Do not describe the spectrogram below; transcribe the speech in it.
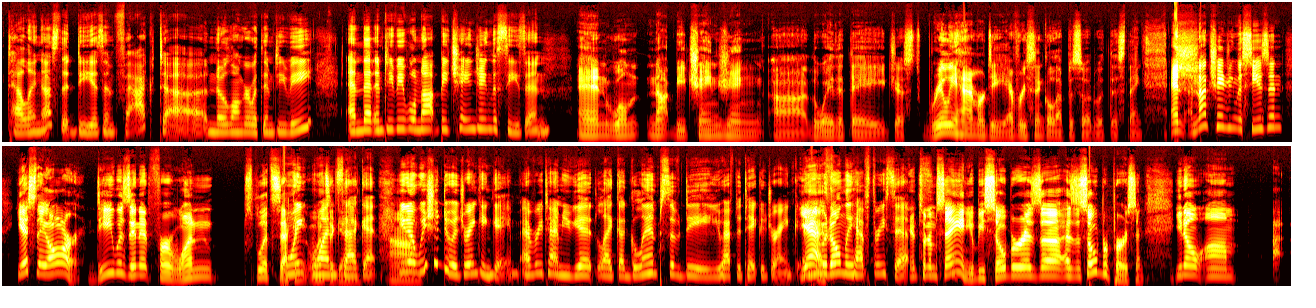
telling us that D is, in fact, uh, no longer with MTV and that MTV will not be changing the season. And will not be changing uh, the way that they just really hammer D every single episode with this thing, and not changing the season. Yes, they are. D was in it for one split second. Point once one again. second. you know, Um, we should do a drinking game. Every time you get like a glimpse of D, you have to take a drink. And Yeah, You would only have three sips. That's what I'm saying. You'll be sober as a as a sober person. You know, um,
